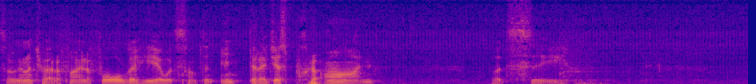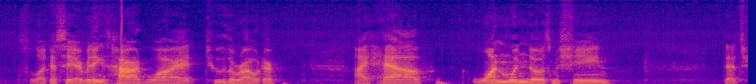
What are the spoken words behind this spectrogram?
So we're going to try to find a folder here with something in, that I just put on. Let's see. So like I say, everything is hardwired to the router. I have one Windows machine that's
